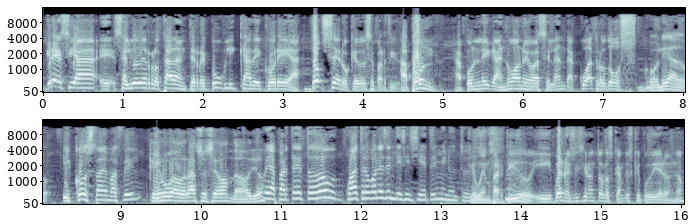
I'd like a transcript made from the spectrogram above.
Grecia eh, salió derrotada ante República de Corea. 2-0 quedó ese partido. Japón. Japón le ganó a Nueva Zelanda 4-2. Goleado. ¿Y Costa de Marfil? Qué jugadorazo ese onda, ¿no? Yo. Oye, aparte de todo, cuatro goles en 17 minutos. Qué buen partido. Y bueno, eso hicieron todos los cambios que pudieron, ¿no?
